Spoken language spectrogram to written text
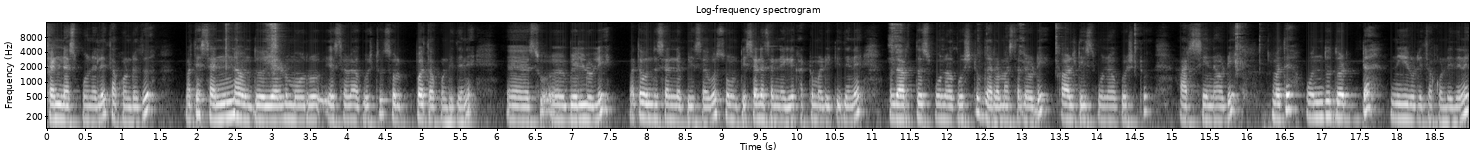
ಸಣ್ಣ ಸ್ಪೂನಲ್ಲೇ ತಗೊಂಡದ್ದು. ಮತ್ತು ಸಣ್ಣ ಒಂದು ಎರಡು ಮೂರು ಎಸಳಾಗುವಷ್ಟು ಸ್ವಲ್ಪ ತಗೊಂಡಿದ್ದೇನೆ. ಸು, ಬೆಳ್ಳುಳ್ಳಿ, ಮತ್ತು ಒಂದು ಸಣ್ಣ ಪೀಸ್ ಶುಂಠಿ, ಸಣ್ಣ ಸಣ್ಣಗೆ ಕಟ್ಟು ಮಾಡಿ ಇಟ್ಟಿದ್ದೇನೆ. ಒಂದು ಅರ್ಧ ಸ್ಪೂನ್ ಆಗುವಷ್ಟು ಗರಂ ಮಸಾಲೆ ಹುಡಿ, ಕಾಲು ಟೀ ಸ್ಪೂನ್ ಆಗುವಷ್ಟು ಅರಿಶಿನ ಹುಡಿ ಮತ್ತು ಒಂದು ದೊಡ್ಡ ನೀರುಳ್ಳಿ ತಗೊಂಡಿದ್ದೇನೆ.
